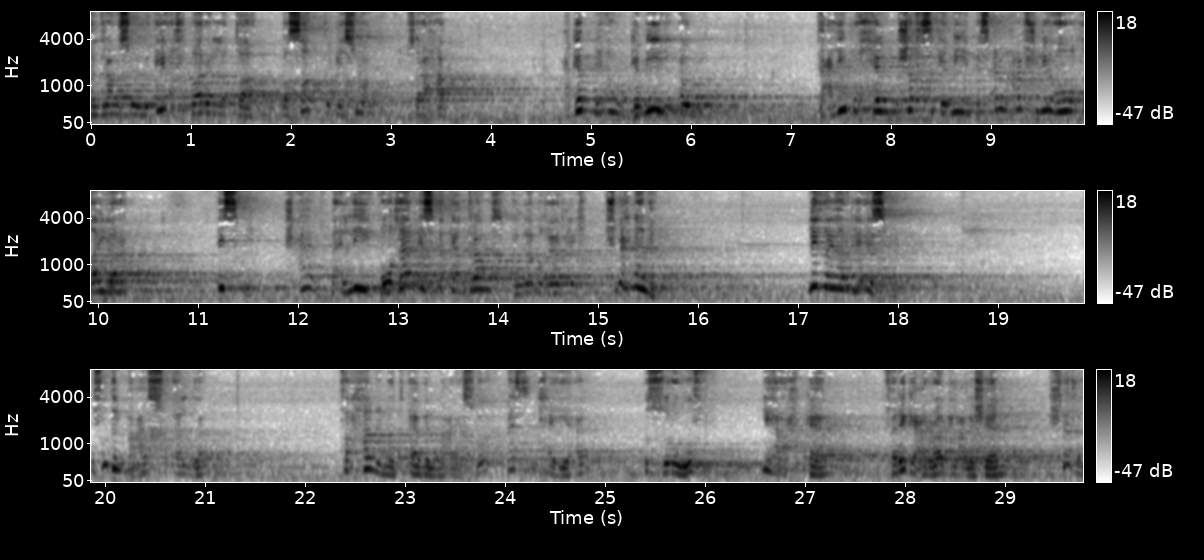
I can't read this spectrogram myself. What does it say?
اندراوس يقول له إيه أخبار اللقاء؟ بسطت بيسوع بصراحة عجبني قوي جميل قوي تعليمه حلو شخص جميل بس أنا ما أعرفش ليه هو غير اسمي. مش عارف لي هو غير اسمك يا اندراوس قال لا ما غيرليش. اشمعنى أنا؟ ليه غير لي اسمي؟ وفضل معاه السؤال ده. فرحان إنه تقابل مع يسوع بس الحقيقة الظروف لها أحكام. فرجع الراجل علشان اشتغل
